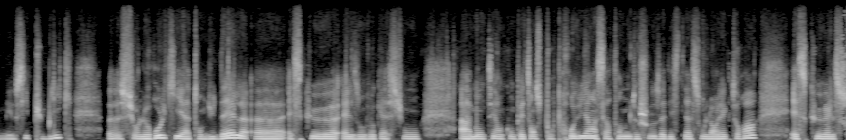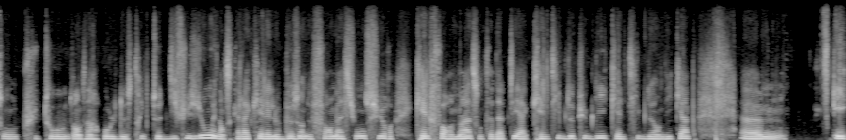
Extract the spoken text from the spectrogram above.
mais aussi publiques, sur le rôle qui est attendu d'elles. Est-ce qu'elles ont vocation à monter en compétence pour produire un certain nombre de choses à destination de leur lectorat? Est-ce qu'elles sont plutôt dans un rôle de stricte diffusion? Et dans ce cas-là, quel est le besoin de formation sur quels formats sont adaptés à quel type de public, quel type de handicap. Euh, et,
